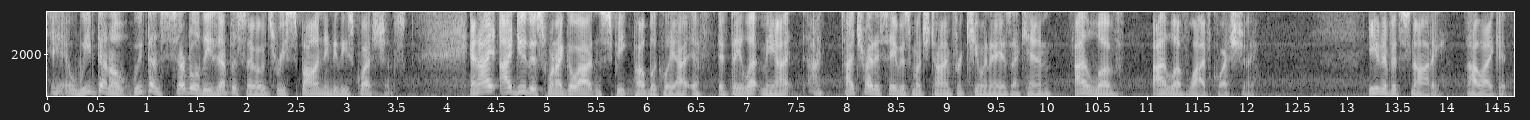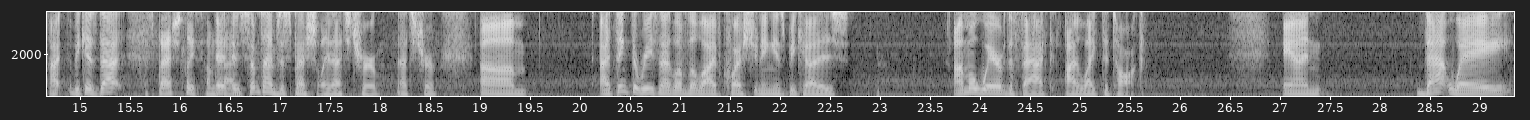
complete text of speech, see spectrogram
yeah, we've done a, we've done several of these episodes responding to these questions. And I, I do this when I go out and speak publicly. I, if, if they let me, I, I, I try to save as much time for Q&A as I can. I love I love live questioning. Even if it's snotty, I like it. I, because that Especially uh, sometimes. Sometimes, especially. That's true. That's true. Um, I think the reason I love the live questioning is because I'm aware of the fact I like to talk. And that way,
